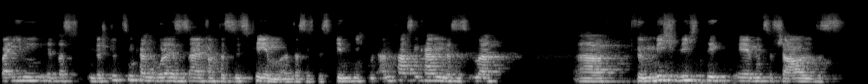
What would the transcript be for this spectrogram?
bei ihm etwas unterstützen kann? Oder ist es einfach das System, an das sich das Kind nicht gut anpassen kann? Das ist immer äh, für mich wichtig, eben zu schauen, dass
